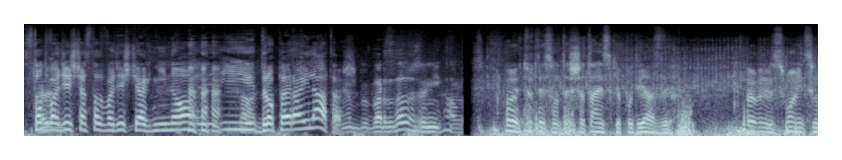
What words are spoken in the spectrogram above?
120, 120 jak Nino i Tak. dropera i latasz. No, bardzo dobrze, że Michał. Oj, tutaj są te szatańskie podjazdy w pełnym słońcu,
